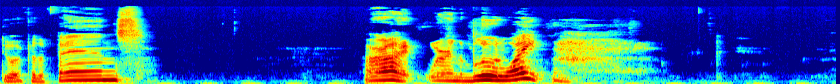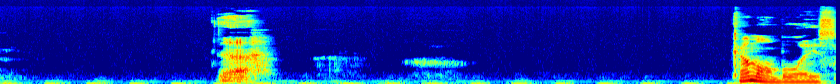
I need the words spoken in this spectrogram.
Do it for the fans. All right, we're in the blue and white. Come on, boys.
